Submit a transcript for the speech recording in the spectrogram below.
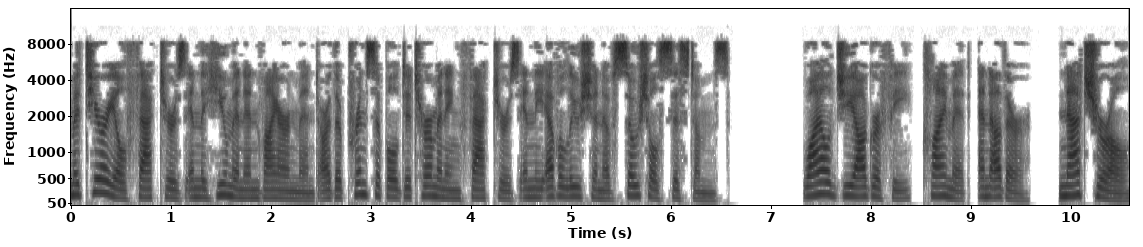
Material factors in the human environment are the principal determining factors in the evolution of social systems. While geography, climate, and other natural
